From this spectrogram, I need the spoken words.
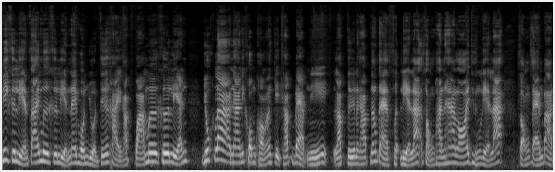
นี่คือเหรียญซ้ายมือคือเหรียญในพลหยวนซื้อไข่ครับขวามือคือเหรียญยุคล่าอาณานิคมของอังกฤษครับ แบบนี้รับซื้อนะครับ ตั้งแต่เหรียญละ 2,500 ถึงเหรียญละ 200,000 บาท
